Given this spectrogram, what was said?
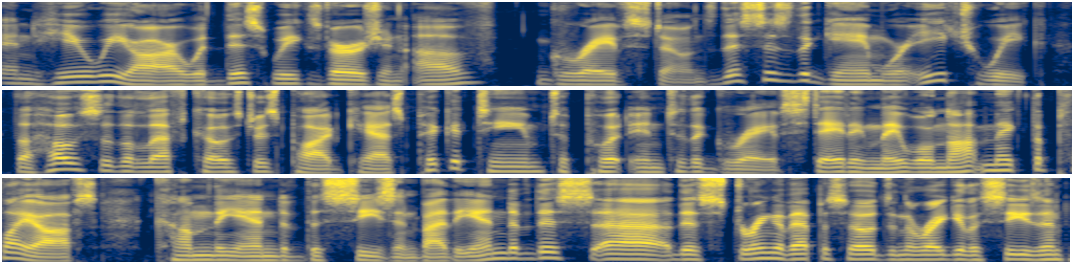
And here we are with this week's version of Gravestones. This is the game where each week the hosts of the Left Coasters podcast pick a team to put into the grave, stating they will not make the playoffs come the end of the season. By the end of this uh, this string of episodes in the regular season,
